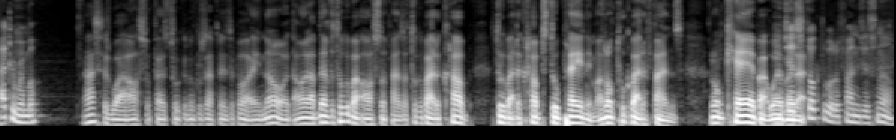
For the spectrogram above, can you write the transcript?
I can remember. I said why Arsenal fans talking what's happening to the Partey. No, I don't- I've never talked about Arsenal fans. I talk about the club. I talk about the club still playing him. I don't talk about the fans. I don't care about You whether just that. talked about the fans just now.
